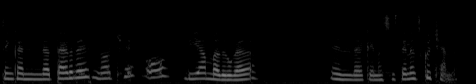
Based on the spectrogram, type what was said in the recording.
Tengan la tarde, noche o día madrugada en la que nos estén escuchando.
